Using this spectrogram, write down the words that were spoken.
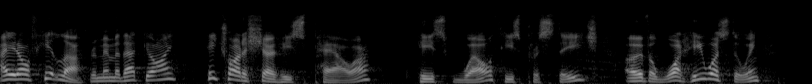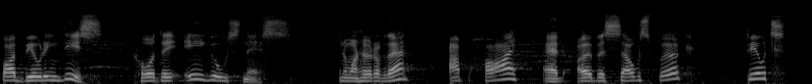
Adolf Hitler, remember that guy? He tried to show his power, his wealth, his prestige over what he was doing by building this called the Eagle's Nest. Anyone heard of that? Up high at Obersalzberg, built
